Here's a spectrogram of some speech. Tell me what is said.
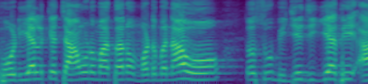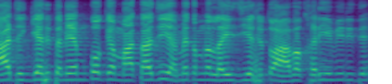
ખોડિયાલ કે ચાવણ માતાનો મઢ બનાવો તો શું બીજી જગ્યાથી આ જગ્યાથી તમે એમ કહો કે માતાજી અમે તમને લઈ જઈએ છીએ. તો આવા ખરી એવી રીતે?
